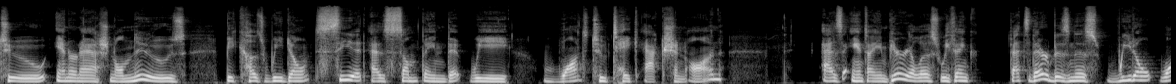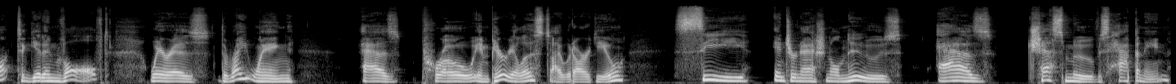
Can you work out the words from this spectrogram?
to international news because we don't see it as something that we want to take action on. As anti imperialists, we think that's their business. We don't want to get involved. Whereas the right wing, as pro imperialists, I would argue, see international news as chess moves happening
